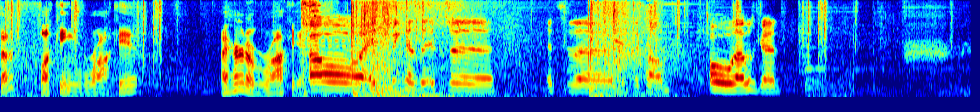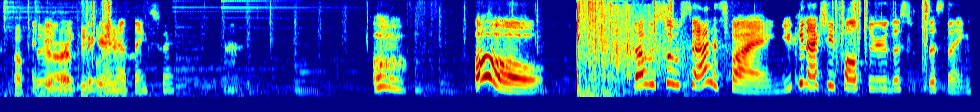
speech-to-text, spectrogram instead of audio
That a fucking rocket? I heard a rocket. Oh, it's because it's the, it's the what's it called? Oh, that was good. Oh, there are like people here. out things. quick. Oh, oh, that was so satisfying. You can actually fall through this this thing.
